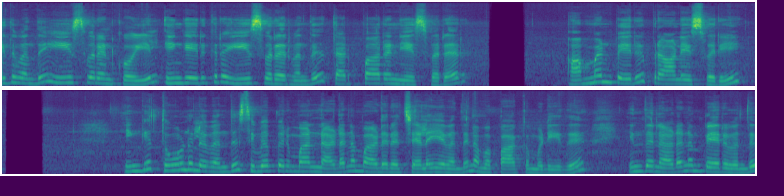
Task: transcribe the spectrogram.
இது வந்து ஈஸ்வரன் கோயில். இங்கே இருக்கிற ஈஸ்வரர் வந்து தற்பாரன் ஈஸ்வரர் அம்மன் பேர் பிராணேஸ்வரி. இங்கே தூணில் வந்து சிவபெருமான் நடனம் ஆடுற சிலையை வந்து நம்ம பார்க்க முடியுது. இந்த நடனம் பேர் வந்து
